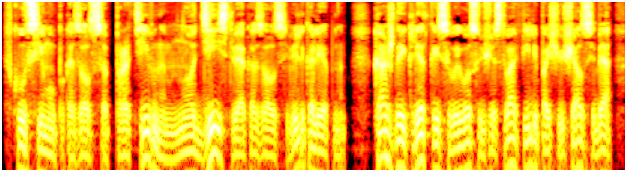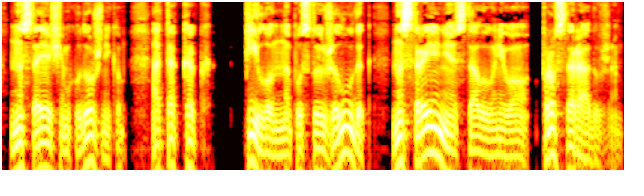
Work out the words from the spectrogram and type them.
Вкус ему показался противным, но действие оказалось великолепным. Каждой клеткой своего существа Филипп ощущал себя настоящим художником, а так как пил он на пустой желудок, настроение стало у него просто радужным.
